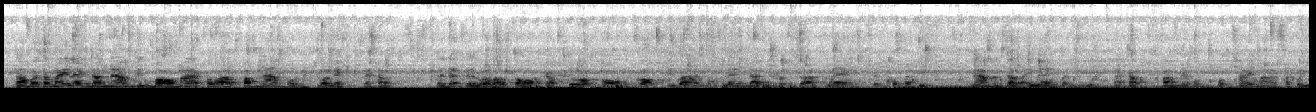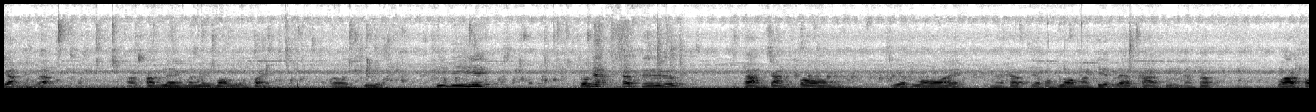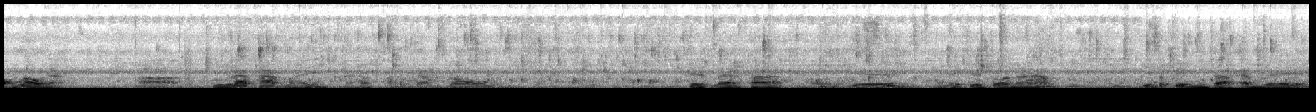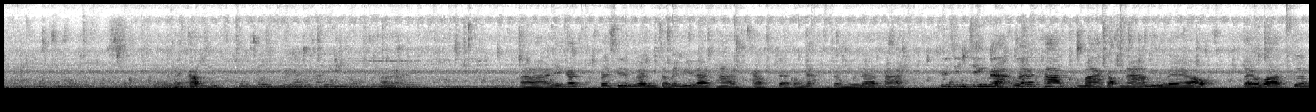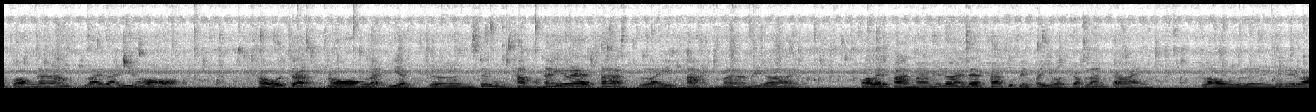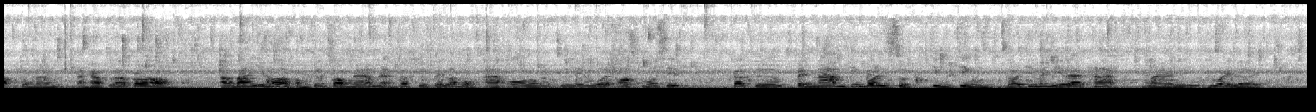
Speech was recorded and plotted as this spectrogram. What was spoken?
ถามว่าทำไมแรงดันน้ำถึงเบามาก เพราะว่าปั๊มน้ำผลตัวเล็กนะครับ แต่ถ้าเกิดว่าเราต่อกับตัวของก๊อกที่บ้านแรงดันมันจะแรงเป็นปกติ น้ำมันจะไหลแรงกว่านี้นะครับปั๊มเนี่ยผมผมใช้มาสักระยะหนึ่งแล้วความแรงมันเลยเบาลงไปโอเคทีนี้ตัวเนี้ยก็คือ ผ่านการกรองเรียบร้อยนะครับ เดี๋ยวผมลองมาเทสแร่ธาตุดูนะครับ ว่าของเราเนี่ยมีแร่ธาตุไหมนะครับการกรองเทสแร่ธาตุโอเคอันนี้คือตัวน้ำอีสปริงจากแอมเวย์เห็นไหมครับอ่าอ่าอันนี้ก็เป็นสีน้ำเงินจะไม่มีแร่ธาตุครับ แต่ตรงเนี้ยจะมีแร่ธาตุ คือจริงๆเนี่ยแร่ธาตุมากับน้ำอยู่แล้ว แต่ว่าเครื่องกรองน้ำหลาย ๆ ยี่ห้อ เขาจะกรองละเอียดเกิน ซึ่งทำให้แร่ธาตุไหลผ่านมาไม่ได้ พอไหลผ่านมาไม่ได้แร่ธาตุที่เป็นประโยชน์กับร่างกาย เราเลยไม่ได้รับตรงนั้นนะครับ แล้วก็อ่าบางยี่ห้อของเครื่องกรองน้ำเนี่ยก็คือเป็นระบบ RO ก็คือ reverse osmosis ก็คือเป็นน้ำที่บริสุทธิ์จริง ๆ โดยที่ไม่มีแร่ธาตุมาอยู่ด้วยเลย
